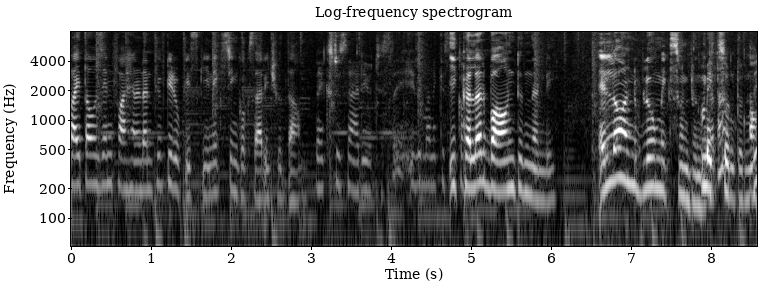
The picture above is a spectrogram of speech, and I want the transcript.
Five thousand five hundred and fifty రూపీస్కి. నెక్స్ట్ ఇంకొక సారీ చూద్దాం. నెక్స్ట్ శారీ వచ్చేసి ఇది మనకి ఈ కలర్ బాగుంటుందండి. ఎల్లో అండ్ బ్లూ మిక్స్ ఉంటుంది మిక్స్ ఉంటుంది.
